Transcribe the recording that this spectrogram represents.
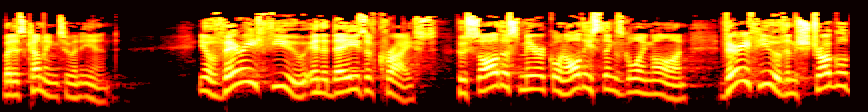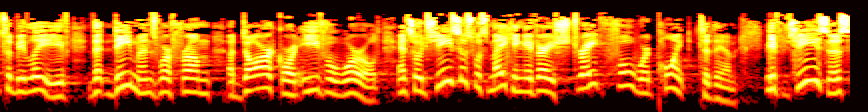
but is coming to an end. You know, very few in the days of Christ who saw this miracle and all these things going on, very few of them struggled to believe that demons were from a dark or an evil world. And so Jesus was making a very straightforward point to them. If Jesus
